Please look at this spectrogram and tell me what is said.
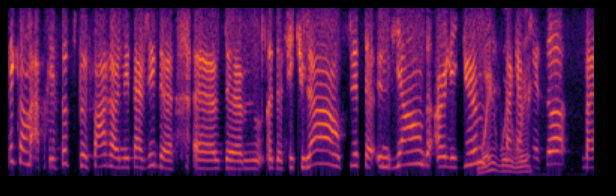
sais, comme après ça, tu peux faire un étagé de, euh, de, de féculents, ensuite une viande, un légume. Oui, oui, oui. Après ça, ben,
